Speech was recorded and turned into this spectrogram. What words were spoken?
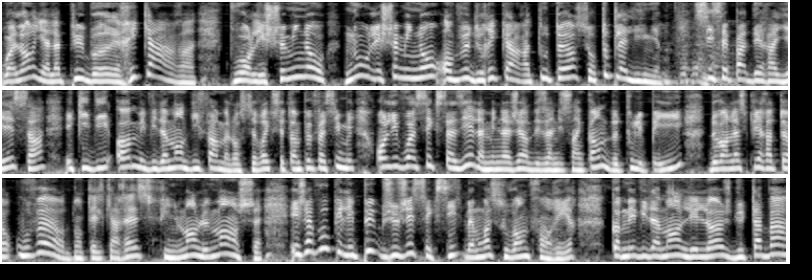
Ou alors il y a la pub Ricard pour les cheminots. Nous les cheminots, on veut du Ricard à toute heure sur toute la ligne. Si c'est pas déraillé ça et qui dit homme évidemment dit femme. Alors c'est vrai que c'est un peu facile mais on les voit s'extasier la ménagère des années 50 de tous les pays devant l'aspirateur Hoover dont elle caresse finement le manche. Et j'avoue que les pubs jugées sexistes, ben moi souvent me font rire, comme évidemment l'éloge du tabac.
